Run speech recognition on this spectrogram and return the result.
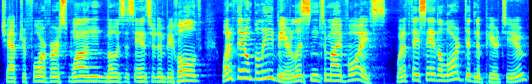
Chapter 4, verse 1 Moses answered him, Behold, what if they don't believe me or listen to my voice? What if they say, The Lord didn't appear to you?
